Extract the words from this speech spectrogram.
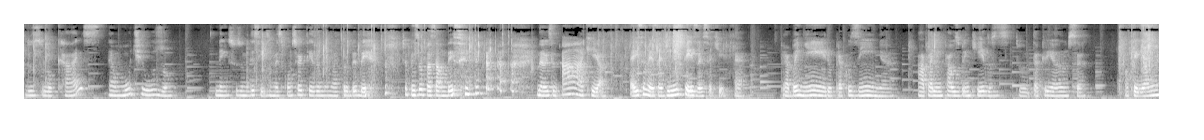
dos locais. É um multiuso lenços umedecidos, mas com certeza não é pro bebê. Já pensou passar um desse? não, isso... Ah, aqui, ó. É isso mesmo, é de limpeza isso aqui. É. Pra banheiro, pra cozinha. Ah, pra limpar os brinquedos do, da criança. Ok, é um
